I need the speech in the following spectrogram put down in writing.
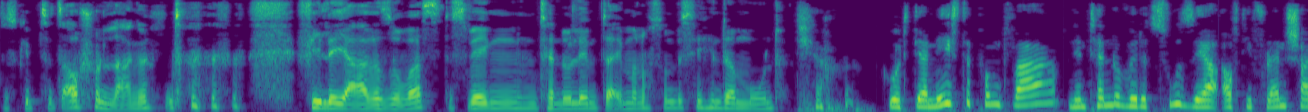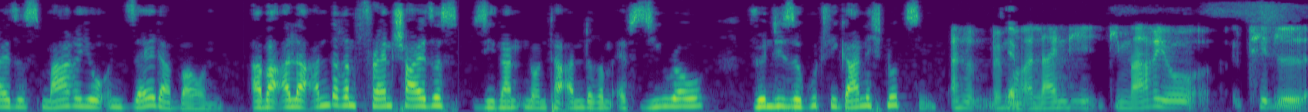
das gibt's jetzt auch schon lange. Viele Jahre sowas. Deswegen Nintendo lebt da immer noch so ein bisschen hinterm Mond. Tja. Gut, der nächste Punkt war, Nintendo würde zu sehr auf die Franchises Mario und Zelda bauen. Aber alle anderen Franchises, sie nannten unter anderem F-Zero, würden die so gut wie gar nicht nutzen. Also wenn man ja. allein die, die Mario-Titel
